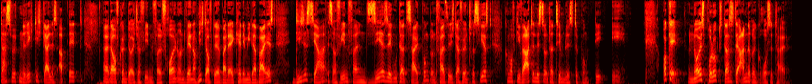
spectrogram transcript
das wird ein richtig geiles Update. Äh, darauf könnt ihr euch auf jeden Fall freuen. Und wer noch nicht auf der, bei der Academy dabei ist, dieses Jahr ist auf jeden Fall ein sehr, sehr guter Zeitpunkt. Und falls du dich dafür interessierst, komm auf die Warteliste unter timliste.de. Okay, neues Produkt, das ist der andere große Teil.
